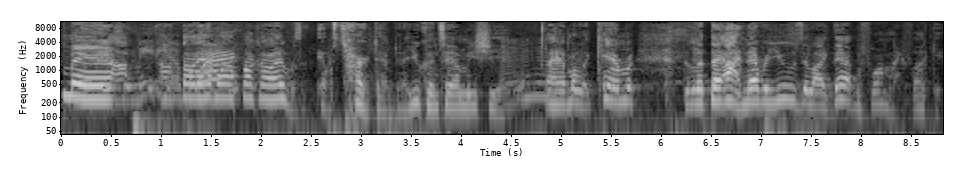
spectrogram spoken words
Man, I, Social media, I throw that motherfucker on. It was it was turned after that. You couldn't tell me shit. I had my little camera, the little thing. I never used it like that before. I'm like, fuck it.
